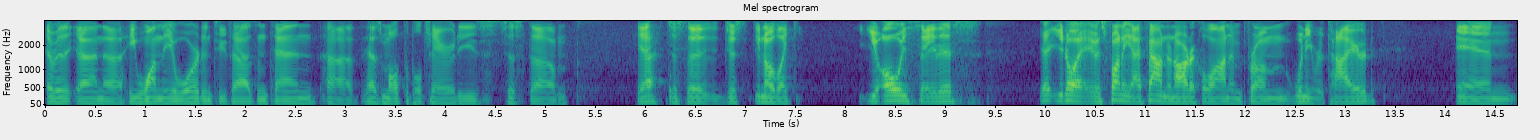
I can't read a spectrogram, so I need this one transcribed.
everything, and uh, he won the award in 2010. Uh, has multiple charities. Just um, yeah, just uh, just you know, like you always say this. You know, it was funny. I found an article on him from when he retired, and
